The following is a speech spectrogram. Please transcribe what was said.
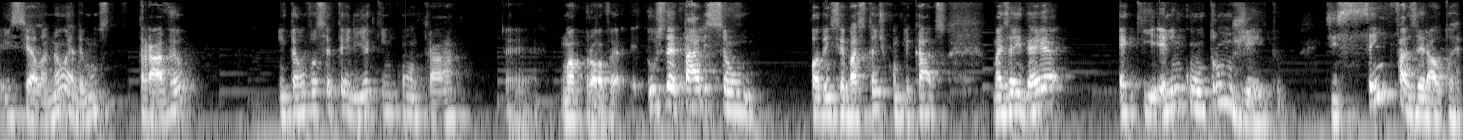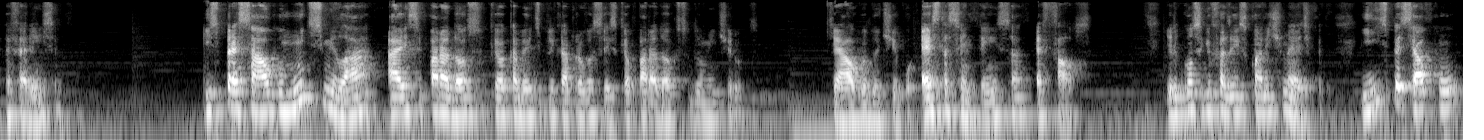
e se ela não é demonstrável, então você teria que encontrar é, uma prova. Os detalhes são podem ser bastante complicados, mas a ideia é que ele encontrou um jeito de, sem fazer autorreferência, expressar algo muito similar a esse paradoxo que eu acabei de explicar para vocês, que é o paradoxo do mentiroso, que é algo do tipo: esta sentença é falsa. Ele conseguiu fazer isso com aritmética, e em especial com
